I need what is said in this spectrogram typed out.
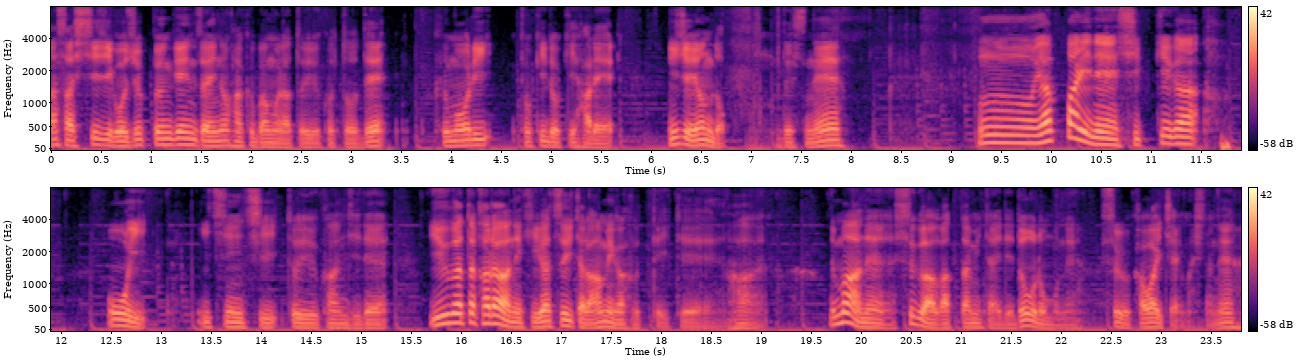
朝7時50分現在の白馬村ということで、曇り時々晴れ、24度ですね。うーん、やっぱりね、湿気が多い一日という感じで、夕方からはね、気がついたら雨が降っていて、はい。で、まあね、すぐ上がったみたいで、道路もね、すぐ乾いちゃいましたね。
